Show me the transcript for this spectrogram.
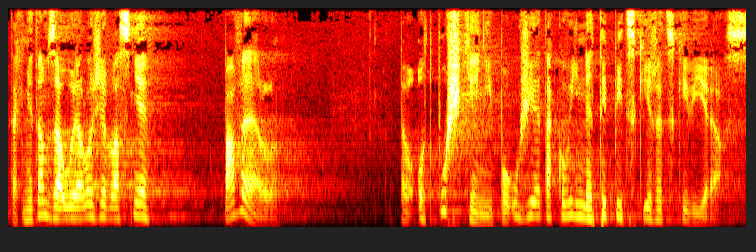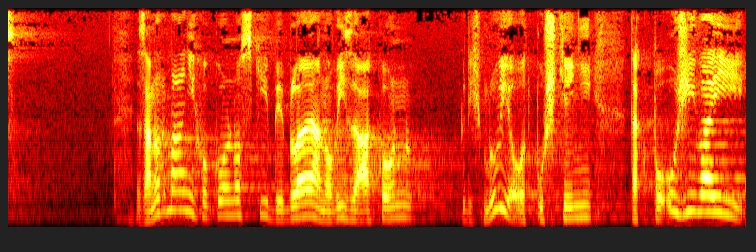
tak mě tam zaujalo, že vlastně Pavel to odpuštění použije takový netypický řecký výraz. Za normálních okolností Bible a Nový zákon, když mluví o odpuštění, tak používají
